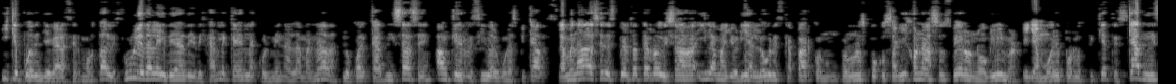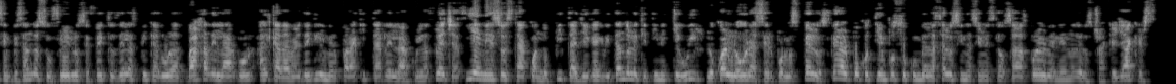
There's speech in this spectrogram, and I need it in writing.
y que pueden llegar a ser mortales. Rue le da la idea de dejarle caer la colmena a la manada, lo cual Katniss hace, aunque recibe algunas picadas. La manada se despierta aterrorizada y la mayoría logra escapar con, unos pocos aguijonazos, pero no Glimmer. Ella muere por los piquetes. Katniss, empezando a sufrir los efectos de las picaduras, baja del árbol al cadáver de Glimmer para quitarle el arco y las flechas, y en eso está cuando Pita llega gritándole que tiene que huir, lo cual logra hacer por los pelos, pero al poco tiempo sucumbe a las alucinaciones causadas por el veneno de los Tracker Jackers.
